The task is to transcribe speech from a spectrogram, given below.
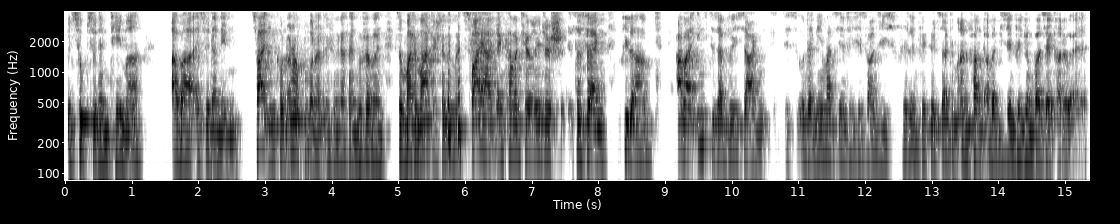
Bezug zu dem Thema. Aber als wir dann den zweiten Kunden auch noch gewonnen haben, habe ich mir gedacht, gut, wenn man so mathematisch, ne, wenn man zwei hat, dann kann man theoretisch sozusagen viele haben aber insgesamt würde ich sagen, das Unternehmen hat sich natürlich jetzt wahnsinnig viel entwickelt seit dem Anfang, aber diese Entwicklung war sehr graduell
